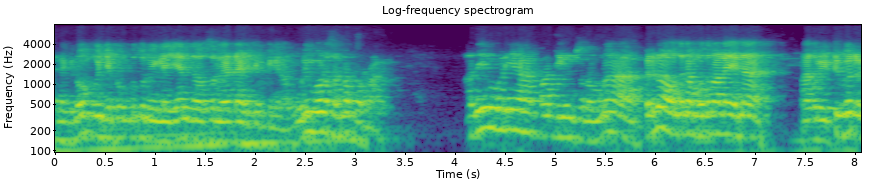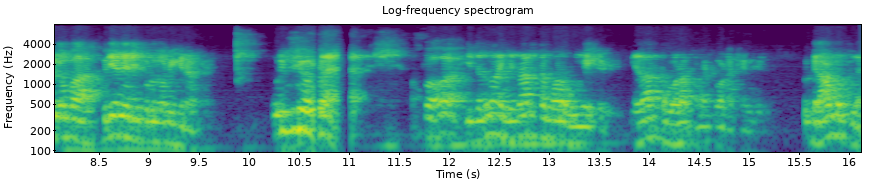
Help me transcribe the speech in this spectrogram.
எனக்கு நோம்பு கஞ்சி எப்போ கொடுத்துருவீங்களே? ஏன் இந்த வருஷம் லேட்டா அடிக்க அப்படிங்கிறாங்க உரிமையோட சண்டை போடுறாங்க. அதே மாதிரியாக பாத்தீங்கன்னு சொன்னோம்னா பெருநாள் வந்துட்டா முத நாளே என்ன நாங்க ஒரு எட்டு பேர் இருக்கோம்பா பிரியாணி அடி கொடுங்க அப்படிங்கிறாங்க. உரிமையோட. அப்போ இதெல்லாம் யதார்த்தமான உண்மைகள் யதார்த்தமான பழக்க வழக்கங்கள். இப்போ கிராமத்துல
